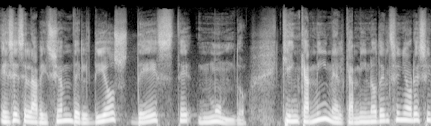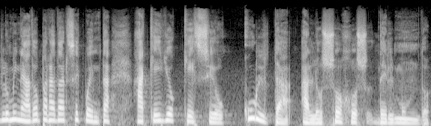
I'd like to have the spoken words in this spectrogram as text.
Esa es la visión del Dios de este mundo. Quien camina el camino del Señor es iluminado para darse cuenta aquello que se oculta a los ojos del mundo.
